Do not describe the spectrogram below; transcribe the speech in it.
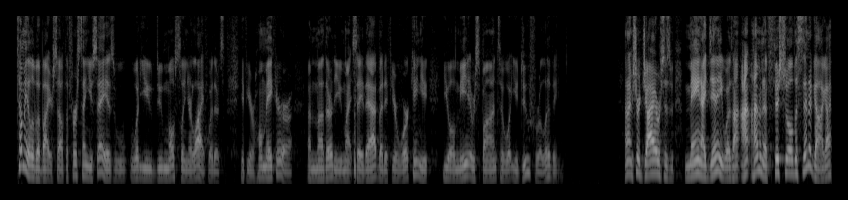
tell me a little bit about yourself, the first thing you say is, what do you do mostly in your life? Whether it's if you're a homemaker or a mother, you might say that, but if you're working, you, you'll immediately respond to what you do for a living. And I'm sure Jairus' main identity was I, am an official of the synagogue. I,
